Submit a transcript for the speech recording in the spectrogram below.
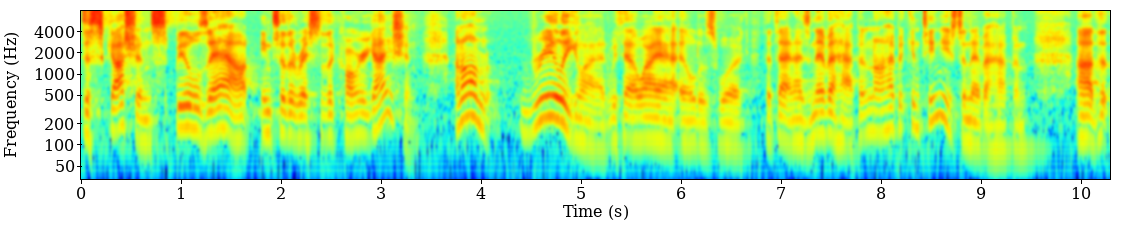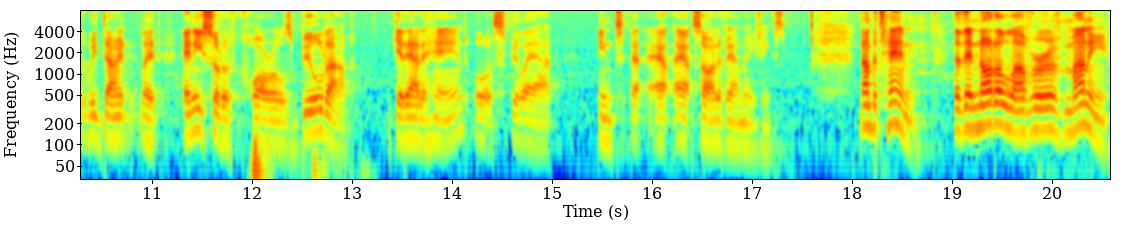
discussion spills out into the rest of the congregation. And I'm really glad with our way our elders work that that has never happened, and I hope it continues to never happen. Uh, that we don't let any sort of quarrels build up, get out of hand, or spill out into, uh, outside of our meetings. Number 10, that they're not a lover of money.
